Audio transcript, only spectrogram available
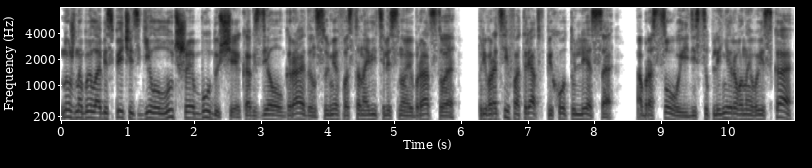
Нужно было обеспечить Гилу лучшее будущее, как сделал Грайден, сумев восстановить лесное братство, превратив отряд в пехоту леса, образцовые и дисциплинированные войска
